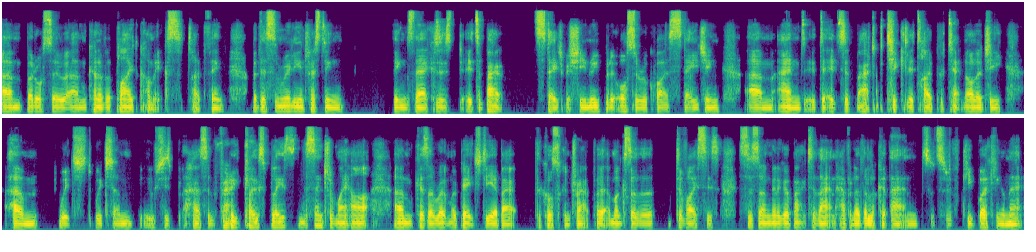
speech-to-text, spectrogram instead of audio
um, but also um, kind of applied comics type thing. But there's some really interesting things there because it's it's about stage machinery, but it also requires staging, um, and it, it's about a particular type of technology. Um, which which um which is has a very close place in the center of my heart because um, I wrote my PhD about the Corsican trap, but amongst other devices. So, so I'm going to go back to that and have another look at that and sort of keep working on that.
